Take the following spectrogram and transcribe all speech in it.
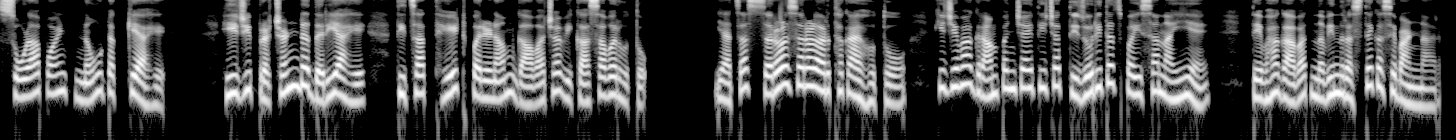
सोळा पॉईंट नऊ टक्के आहे. ही जी प्रचंड दरी आहे तिचा थेट परिणाम गावाच्या विकासावर होतो. याचा सरळ सरळ अर्थ काय होतो की जेव्हा ग्रामपंचायतीच्या तिजोरीतच पैसा नाहीये तेव्हा गावात नवीन रस्ते कसे बांधणार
